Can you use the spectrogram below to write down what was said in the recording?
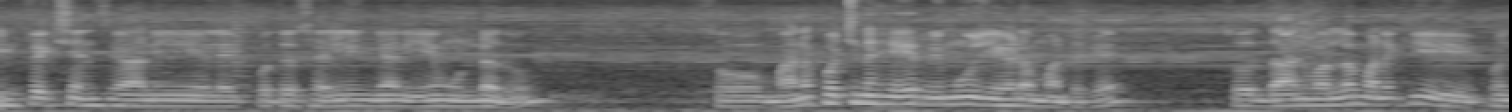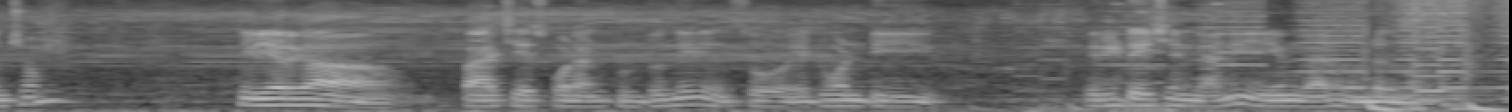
ఇన్ఫెక్షన్స్ కానీ లేకపోతే సెల్లింగ్ కానీ ఏమి ఉండదు. సో మనకు వచ్చిన హెయిర్ రిమూవ్ చేయడం మటుకే. సో దానివల్ల మనకి కొంచెం క్లియర్గా ప్యాచ్ చేసుకోవడానికి ఉంటుంది సో ఎటువంటి ఇరిటేషన్ కానీ ఏం కానీ ఉండదు మనకి.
